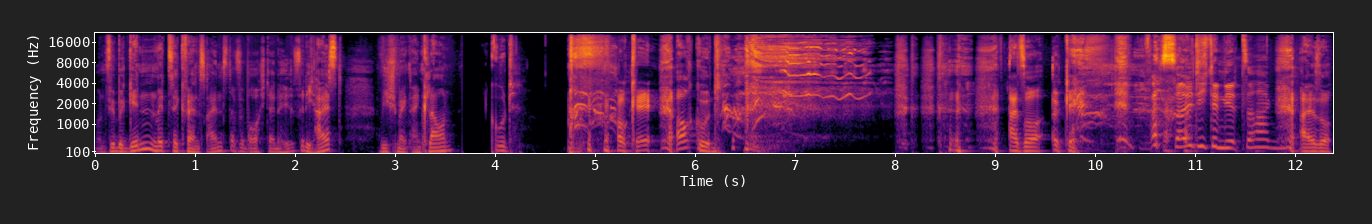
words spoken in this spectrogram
Und wir beginnen mit Sequenz 1, dafür brauche ich deine Hilfe, die heißt, wie schmeckt ein Clown? Gut. Okay, auch gut. Also, okay. Was sollte ich denn jetzt sagen? Also,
